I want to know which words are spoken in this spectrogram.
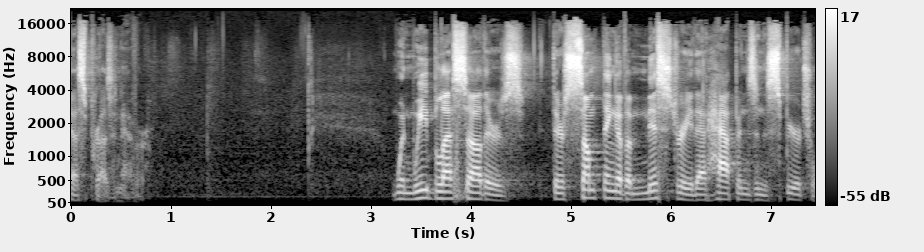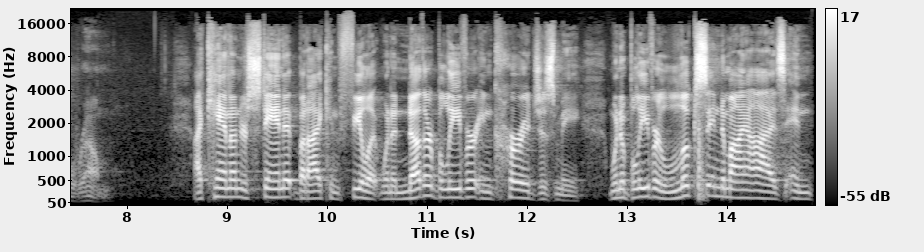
Best present ever. When we bless others, there's something of a mystery that happens in the spiritual realm. I can't understand it, but I can feel it. When another believer encourages me, when a believer looks into my eyes and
